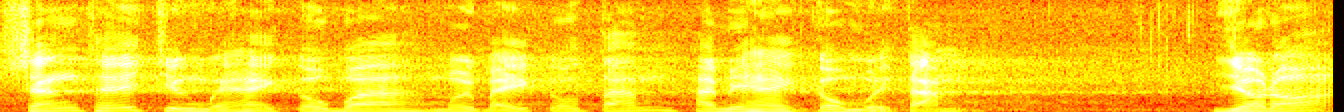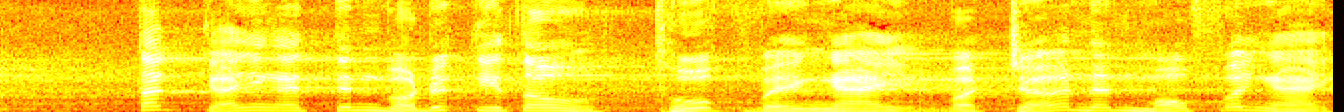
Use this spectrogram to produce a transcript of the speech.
Sáng thế chương 12 câu 3, 17 câu 8, 22 câu 18. Do đó, tất cả những ai tin vào Đức Kitô thuộc về Ngài và trở nên một với Ngài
